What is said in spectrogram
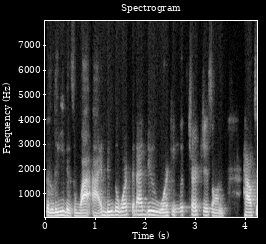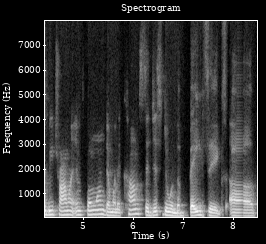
believe is why I do the work that I do, working with churches on how to be trauma informed. And when it comes to just doing the basics of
